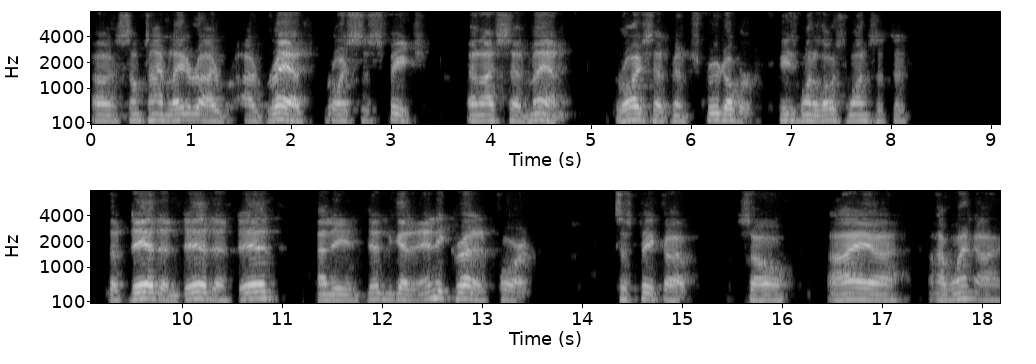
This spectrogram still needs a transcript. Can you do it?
uh, sometime later I, I read Royce's speech and I said, man, Royce has been screwed over. He's one of those ones that, that, that did and did and did, and he didn't get any credit for it to speak of. So I uh, I went I,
